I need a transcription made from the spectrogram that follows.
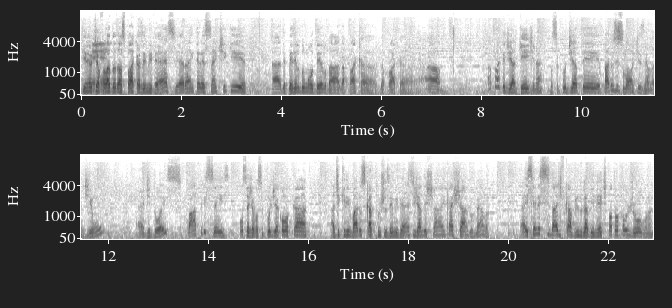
que nem eu é, tinha falado das placas MVS, era interessante que, ah, dependendo do modelo da, da placa. Da placa. A, a placa de arcade, né? Você podia ter vários slots nela, de 1, um, de 2, 4 e 6. Ou seja, você podia colocar. adquirir vários cartuchos MVS e já deixar encaixados nela. Aí sem necessidade de ficar abrindo o gabinete para trocar o jogo, né?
